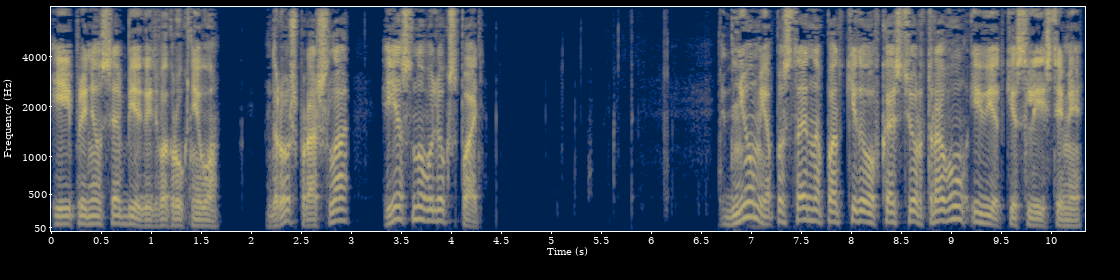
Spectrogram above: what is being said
и принялся бегать вокруг него. Дрожь прошла, и я снова лег спать. Днем я постоянно подкидывал в костер траву и ветки с листьями,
